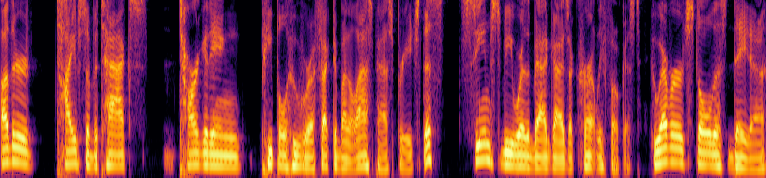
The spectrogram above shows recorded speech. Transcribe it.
other types of attacks targeting people who were affected by the LastPass breach, this seems to be where the bad guys are currently focused. Whoever stole this data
